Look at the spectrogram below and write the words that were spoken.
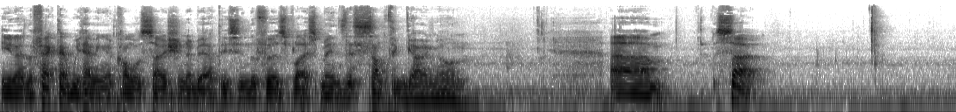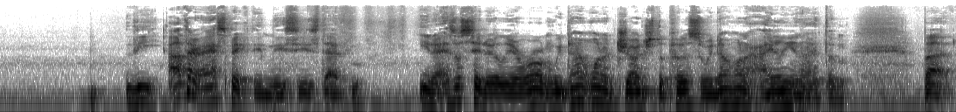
you know, the fact that we're having a conversation about this in the first place means there's something going on. Um, so, the other aspect in this is that, you know, as I said earlier on, we don't want to judge the person, we don't want to alienate them, but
